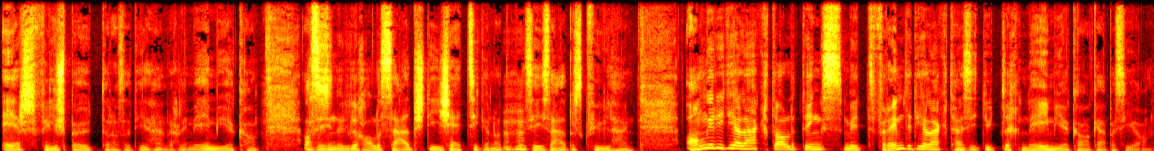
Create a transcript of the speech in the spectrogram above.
erst viel später. Also die haben ein bisschen mehr Mühe gehabt. Also es sind natürlich alles Selbsteinschätzungen, oder, mhm. sie selber das Gefühl haben. Andere Dialekte allerdings, mit fremden Dialekten, haben sie deutlich mehr Mühe gehabt, geben sie an.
